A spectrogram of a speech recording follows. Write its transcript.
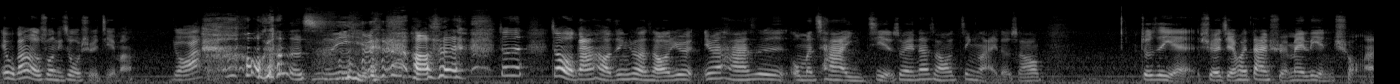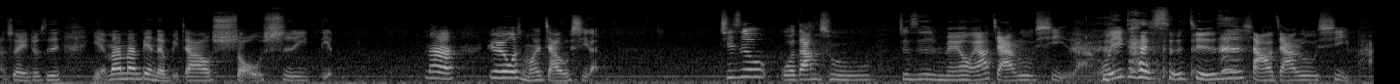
哎，我刚刚有说你是我学姐吗？有啊，我刚刚失忆耶，好，对，就是就我刚好进去的时候，因为因为他是我们差一届，所以那时候进来的时候，就是也学姐会带学妹练球嘛，所以就是也慢慢变得比较熟识一点。那月月为什么会加入戏篮？其实我当初就是没有要加入戏篮，我一开始其实是想要加入戏排，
